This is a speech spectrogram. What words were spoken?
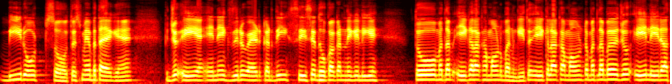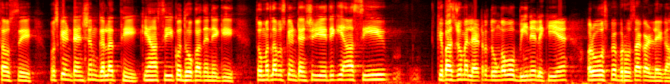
B wrote so तो इसमें बताया गया है कि जो ए है ए ने एक ज़ीरो ऐड कर दी सी से धोखा करने के लिए। तो मतलब एक लाख अमाउंट बन गई। तो एक लाख अमाउंट मतलब जो ए ले रहा था उससे, उसकी इंटेंशन गलत थी कि हाँ सी को धोखा देने की। तो मतलब उसकी इंटेंशन ये थी कि हाँ सी के पास जो मैं लेटर दूँगा वो बी ने लिखी है और वो उस पर भरोसा कर लेगा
